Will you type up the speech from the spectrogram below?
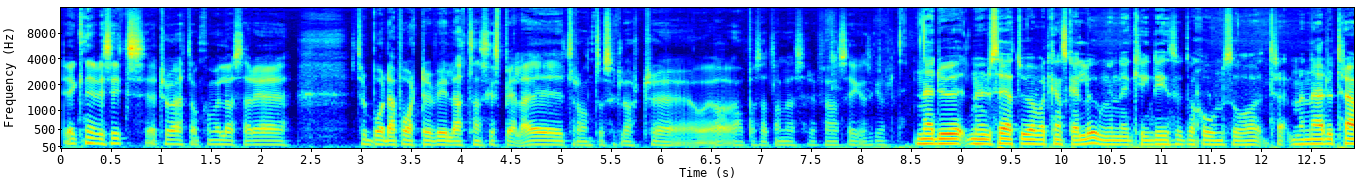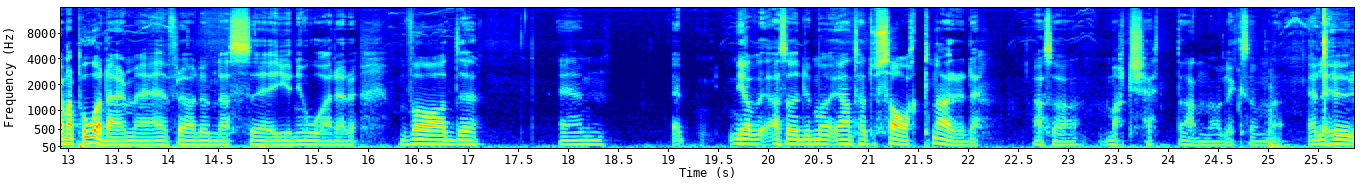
Det är en knivig sits. Jag tror att de kommer lösa det. Jag tror båda parter vill att han ska spela i Toronto såklart eh, och jag hoppas att de löser det för hans egen skull. När du, när du säger att du har varit ganska lugn kring din situation så, men när du tränar på där med Frölundas eh, juniorer, vad... Ehm, eh, jag, alltså du, jag antar att du saknar det? Alltså matchettan och liksom... Eller hur?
